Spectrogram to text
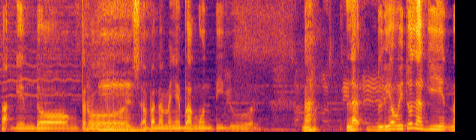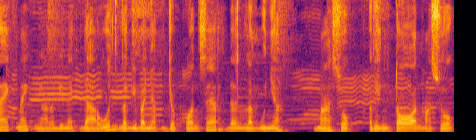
tak gendong, terus apa namanya bangun tidur. Nah la- beliau itu lagi naik-naiknya, lagi naik daun, lagi banyak job konser dan lagunya masuk ringtone, masuk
